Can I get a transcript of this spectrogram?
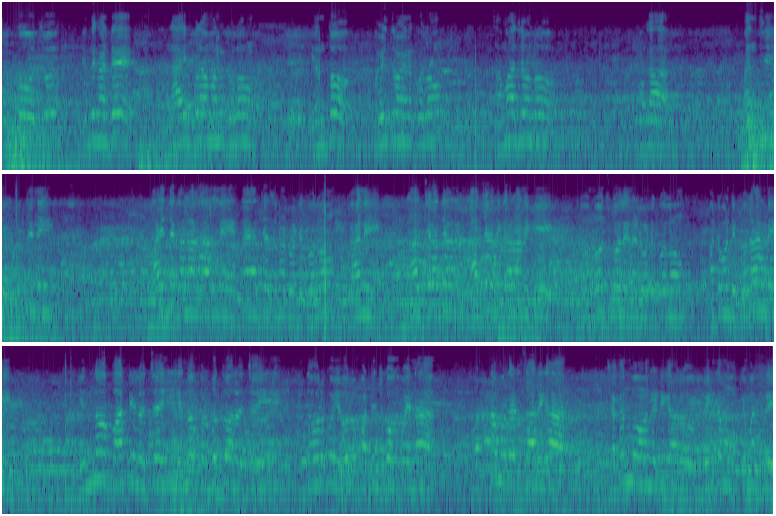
చెప్పుకోవచ్చు. ఎందుకంటే నాయ బ్రాహ్మణ కులం ఎంతో పవిత్రమైన కులం. సమాజంలో ఒక మంచి వృత్తిని వాయిద్య కళాకారుల్ని తయారు చేసినటువంటి కులం. కానీ రాజ్యాధి రాజ్యాధికారానికి నోచుకోలేనటువంటి కులం. అటువంటి కులాన్ని ఎన్నో పార్టీలు వచ్చాయి ఎన్నో ప్రభుత్వాలు వచ్చాయి. ఇంతవరకు ఎవరు పట్టించుకోకపోయినా మొట్టమొదటిసారిగా జగన్మోహన్ రెడ్డి గారు మిగతా ముఖ్యమంత్రి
